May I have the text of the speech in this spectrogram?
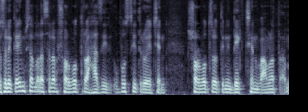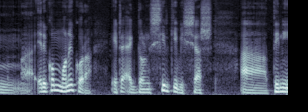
রসুল করিম সাল্লাহ সাল্লাম সর্বত্র হাজির উপস্থিত রয়েছেন। সর্বত্র তিনি দেখছেন বা আমরা এরকম মনে করা, এটা এক ধরনের শিরকি বিশ্বাস। তিনি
